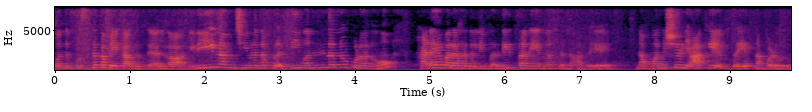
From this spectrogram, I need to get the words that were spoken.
ಒಂದು ಪುಸ್ತಕ ಬೇಕಾಗುತ್ತೆ ಅಲ್ವಾ? ಇಡೀ ನಮ್ಮ ಜೀವನದ ಪ್ರತಿ ಒಂದನ್ನು ಕೂಡ ಹಣೆ ಬರಹದಲ್ಲಿ ಬರ್ದಿರ್ತಾನೆ ಎನ್ನುವಂಥದ್ದಾದ್ರೆ ನಾವು ಮನುಷ್ಯರು ಯಾಕೆ ಪ್ರಯತ್ನ ಪಡೋದು?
